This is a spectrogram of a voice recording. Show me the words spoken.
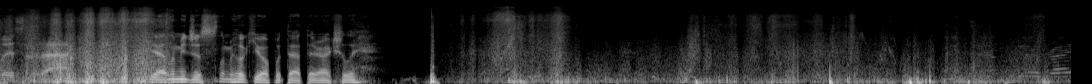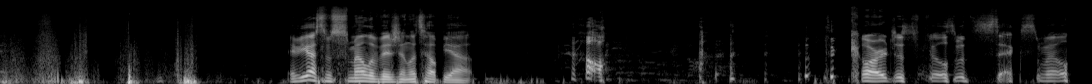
Listen to that. Yeah. Let me just let me hook you up with that there. Actually. If you got some smell of vision, let's help you out. the car just fills with sex smell.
